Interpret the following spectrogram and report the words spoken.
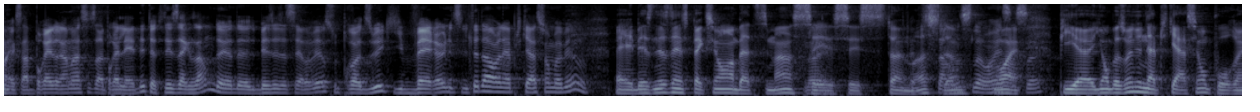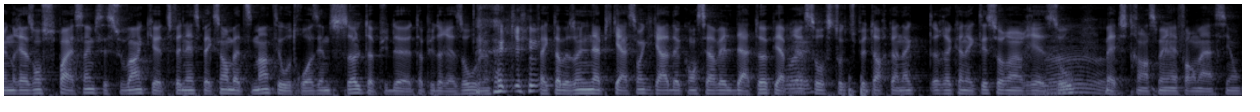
Ouais. ça pourrait être vraiment ça, ça pourrait l'aider. As-tu des exemples de, de business de service ou de produits qui verraient une utilité d'avoir une application mobile? Ben, les business d'inspection en bâtiment, c'est Ouais. un must. Puis euh, ils ont besoin d'une application pour une raison super simple. C'est souvent que tu fais de l'inspection en bâtiment, tu es au troisième sous-sol, tu n'as plus, de- t'as plus de réseau. là. Fait que tu as besoin d'une application qui est capable de conserver le data, puis après Ouais. ça, aussitôt que tu peux te reconnecter, reconnecter sur un réseau, Ah. ben, tu transmets l'information.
